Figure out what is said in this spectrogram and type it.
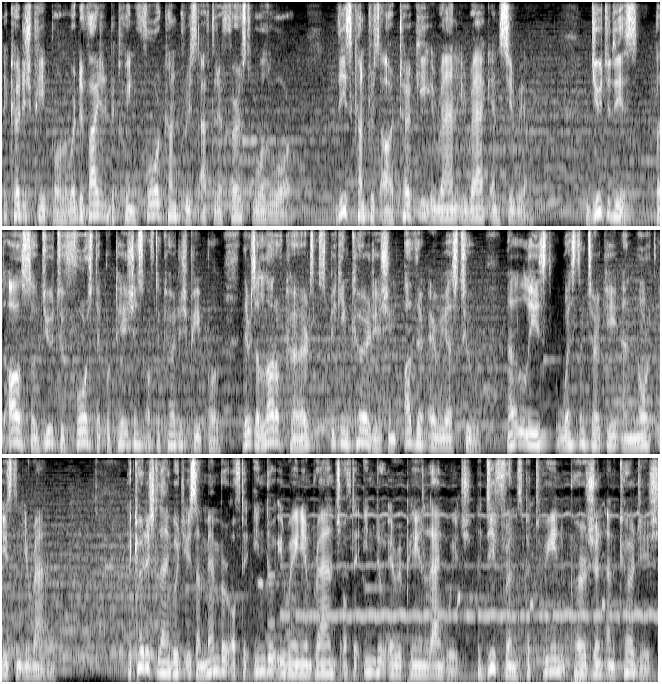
the Kurdish people were divided between four countries after the First World War. These countries are Turkey, Iran, Iraq and Syria. Due to this, but also due to forced deportations of the Kurdish people, there's a lot of Kurds speaking Kurdish in other areas too, not least western Turkey and northeastern Iran. The Kurdish language is a member of the Indo-Iranian branch of the Indo-European language. The difference between Persian and Kurdish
